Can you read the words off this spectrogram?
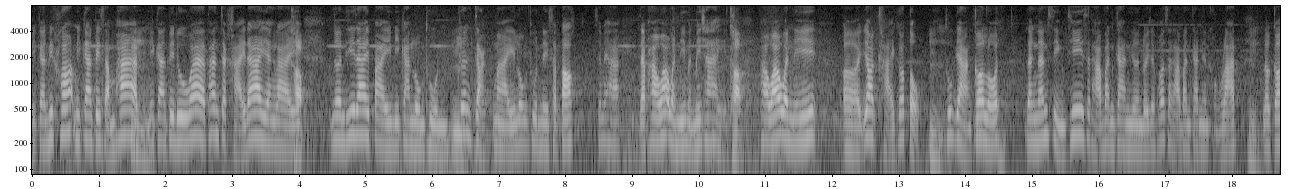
มีการวิเคราะห์ มีการไปสัมภาษณ์อืมมีการไปดูว่าท่านจะขายได้อย่างไรครับเงินที่ได้ไปมีการลงทุนอืมเครื่องจักรใหม่ลงทุนในสต็อกใช่ไหมคะแต่ภาวะวันนี้มันไม่ใช่ครับภาวะวันนี้เอ่อยอดขายก็ตกอืมทุกอย่างก็ลด ดังนั้นสิ่งที่สถาบันการเงิน โดยเฉพาะสถาบันการเงินของรัฐอืมแล้วก็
